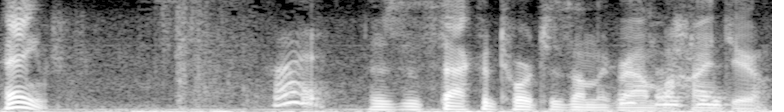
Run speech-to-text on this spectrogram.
Hey, Hi. there's a stack of torches on the ground behind you.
